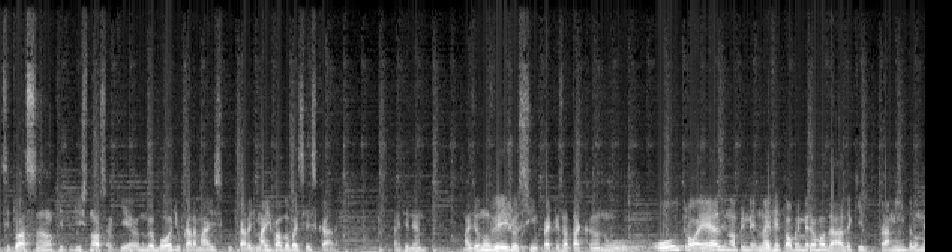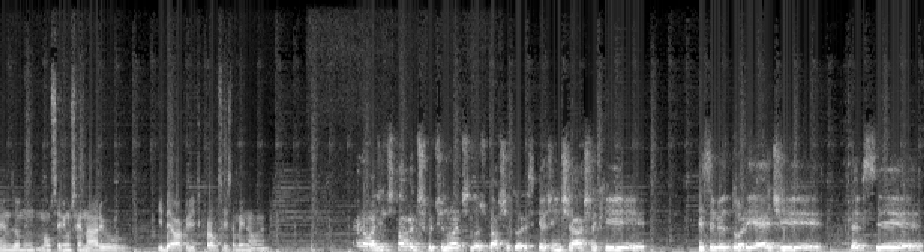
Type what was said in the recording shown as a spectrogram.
situação que tu diz, nossa, aqui no meu board o cara mais, o cara de mais valor vai ser esse cara. Tá entendendo? Mas eu não vejo assim o Packers atacando outro OL numa, primeira, numa eventual primeira rodada, que para mim, pelo menos, eu não, não seria um cenário ideal, acredito que para vocês também não, né? É, não, a gente estava discutindo antes nos bastidores que a gente acha que recebedor e Ed deve ser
